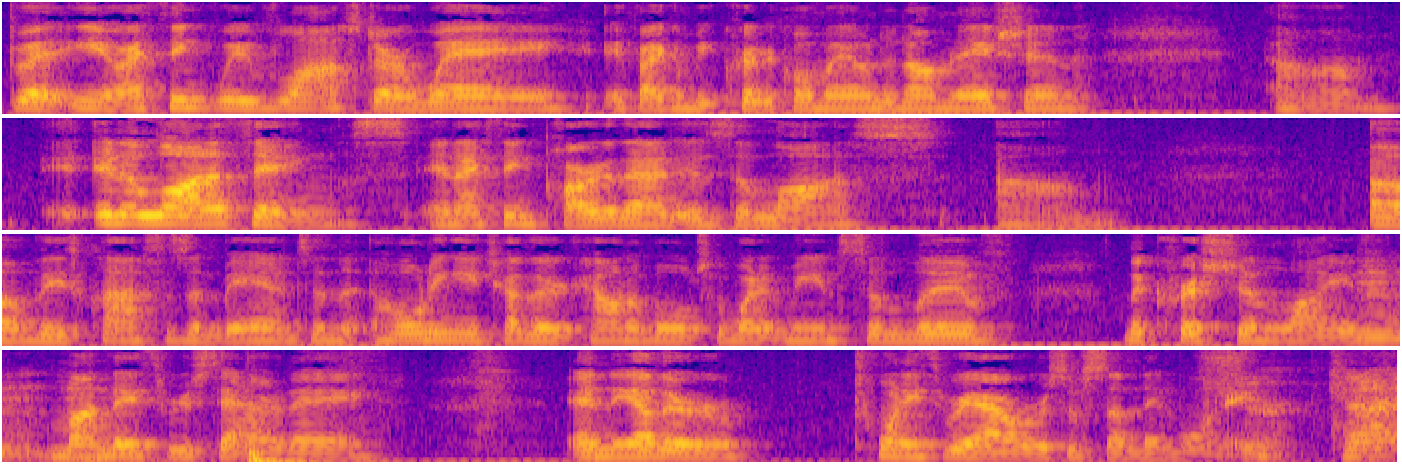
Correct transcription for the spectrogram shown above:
but, you know, I think we've lost our way, if I can be critical of my own denomination, um, in a lot of things. And I think part of that is the loss um, of these classes and bands and holding each other accountable to what it means to live the Christian life Mm-hmm. Monday through Saturday and the other 23 hours of Sunday morning. Sure. Can I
